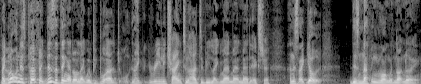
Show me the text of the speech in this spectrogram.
Like Yeah. no one is perfect. This is the thing I don't like when people are like really trying too hard to be like mad, mad, mad extra, and it's like, yo, there's nothing wrong with not knowing.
